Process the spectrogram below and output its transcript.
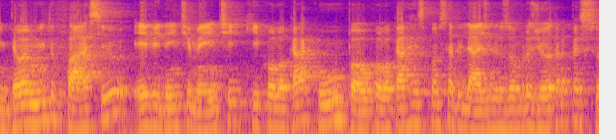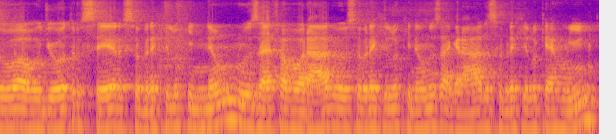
Então é muito fácil, evidentemente, que colocar a culpa ou colocar a responsabilidade nos ombros de outra pessoa ou de outro ser sobre aquilo que não nos é favorável, sobre aquilo que não nos agrada, sobre aquilo que é ruim,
